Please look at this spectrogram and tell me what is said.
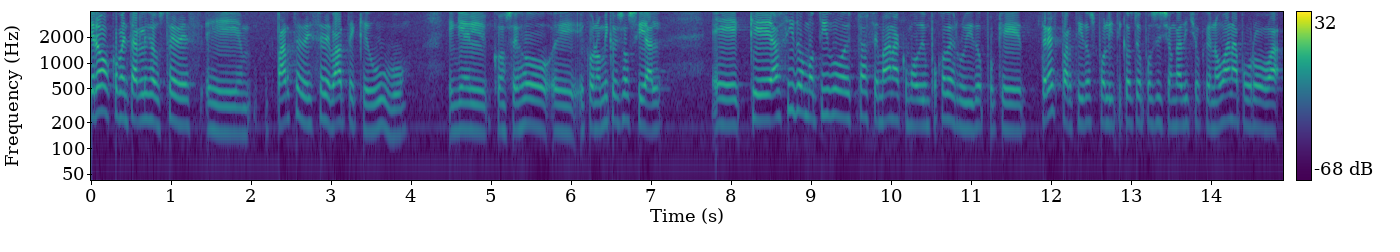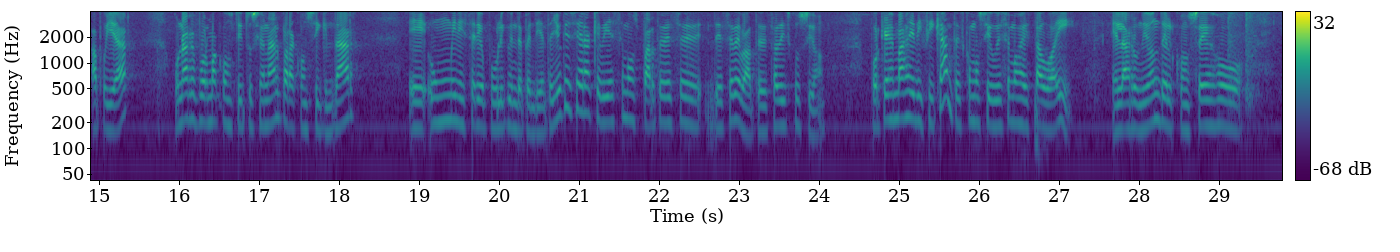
Quiero comentarles a ustedes eh, parte de ese debate que hubo en el Consejo eh, Económico y Social, eh, que ha sido motivo esta semana como de un poco de ruido, porque tres partidos políticos de oposición han dicho que no van a apoyar una reforma constitucional para consignar un ministerio público independiente. Yo quisiera que viésemos parte de ese, de ese debate, de esa discusión, porque es más edificante, es como si hubiésemos estado ahí, en la reunión del Consejo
